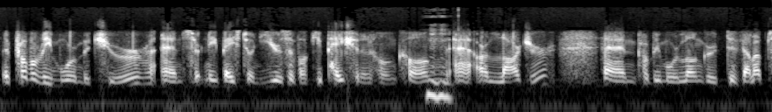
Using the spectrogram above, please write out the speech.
they're probably more mature and certainly based on years of occupation in Hong Kong mm-hmm. uh, are larger, and probably more longer developed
